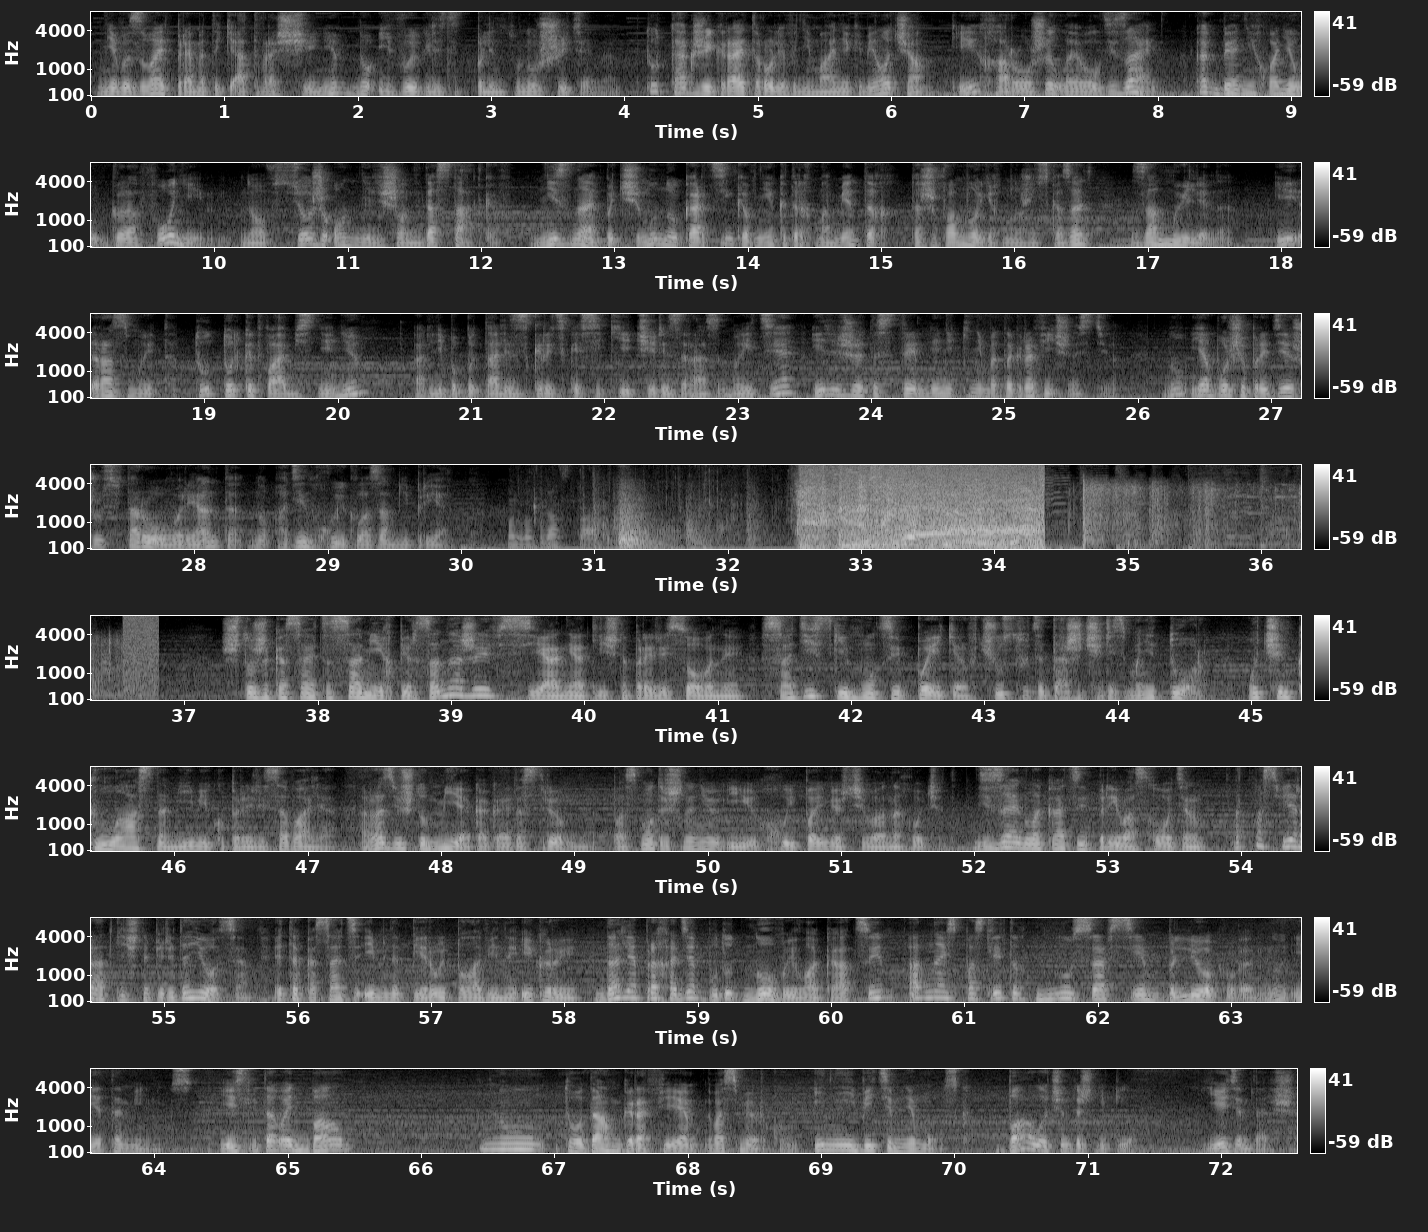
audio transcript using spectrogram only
Не вызывает прямо-таки отвращения, но и выглядит, блин, внушительно. Тут также играет роль внимания к мелочам и хороший level design. Как бы я не хвалил графонии, но все же он не лишен недостатков. Не знаю почему, но картинка в некоторых моментах, даже во многих можно сказать, замылена и размыта. Тут только два объяснения либо пытались скрыть косяки через размытие, или же это стремление к кинематографичности. Ну, я больше придерживаюсь второго варианта, но один хуй глазам неприятно. Он вас достал. Что же касается самих персонажей, все они отлично прорисованы. Садистские эмоции Бейкеров чувствуются даже через монитор. Очень классно мимику прорисовали. Разве что Мия какая-то стрёмная. Посмотришь на нее и хуй поймешь, чего она хочет. Дизайн локаций превосходен. Атмосфера отлично передается. Это касается именно первой половины игры. Далее, проходя, будут новые локации. Одна из последних, ну, совсем блеклая, ну и это минус. Если давать балл, ну, то дам графе восьмерку. И не ебите мне мозг. Балл очень даже неплохо. Едем дальше.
